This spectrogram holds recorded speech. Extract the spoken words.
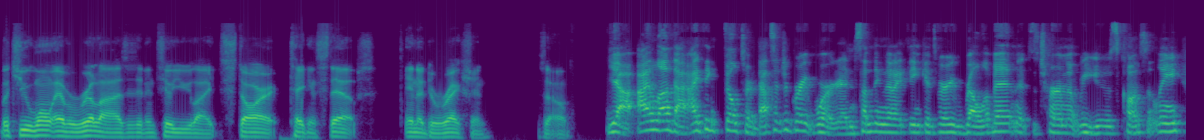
But you won't ever realize it until you like start taking steps in a direction. So yeah, I love that. I think filtered, that's such a great word and something that I think is very relevant. And it's a term that we use constantly.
